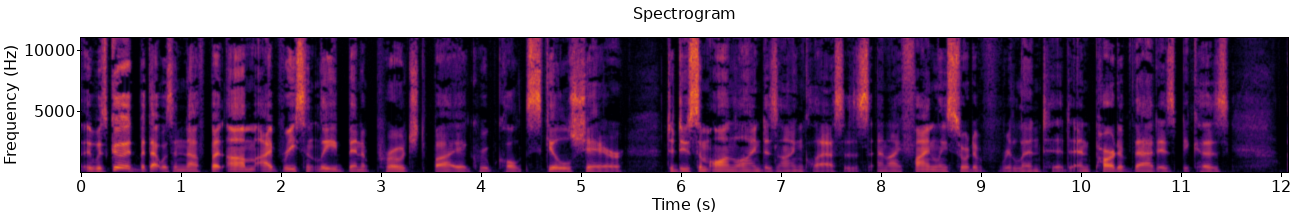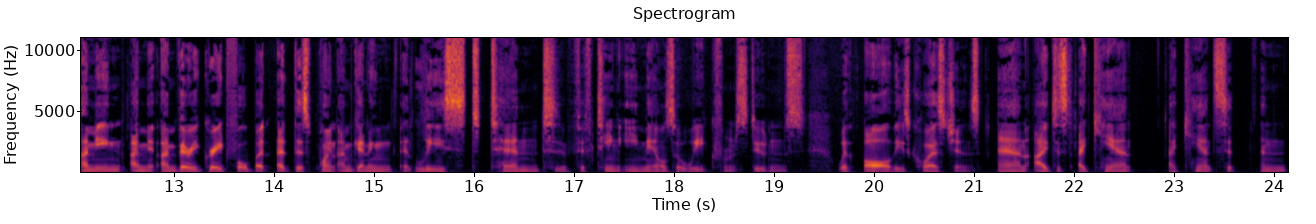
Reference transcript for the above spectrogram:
it was good, but that was enough. But um, I've recently been approached by a group called Skillshare to do some online design classes, and I finally sort of relented. And part of that is because I mean, I'm I'm very grateful, but at this point, I'm getting at least ten to fifteen emails a week from students with all these questions, and I just I can't I can't sit and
